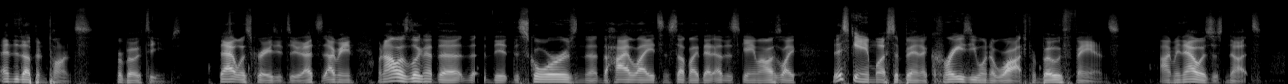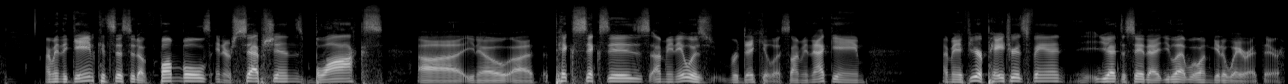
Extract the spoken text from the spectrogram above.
ended up in punts for both teams. That was crazy too. That's I mean, when I was looking at the the, the, the scores and the, the highlights and stuff like that of this game, I was like, this game must have been a crazy one to watch for both fans. I mean, that was just nuts. I mean, the game consisted of fumbles, interceptions, blocks, uh, you know, uh, pick sixes. I mean, it was ridiculous. I mean, that game. I mean, if you're a Patriots fan, you have to say that you let one get away right there.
